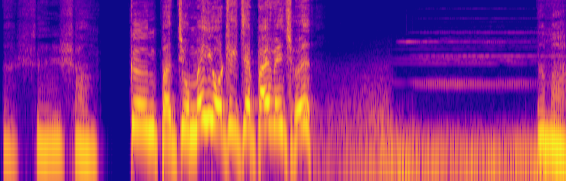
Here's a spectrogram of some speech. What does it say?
那身上根本就没有这件白围裙。那么。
